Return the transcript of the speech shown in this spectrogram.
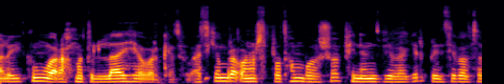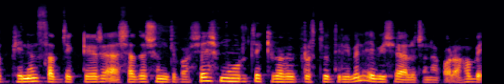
আলাইকুম ওয়া রাহমাতুল্লাহি ওয়া বারাকাতুহু। আজকে আমরা অনার্স প্রথম বর্ষ ফিন্যান্স বিভাগের প্রিন্সিপালস অফ ফিন্যান্স সাবজেক্টের সাজেশন দেব। শেষ মুহূর্তে কীভাবে প্রস্তুতি নেবেন এ বিষয়ে আলোচনা করা হবে।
